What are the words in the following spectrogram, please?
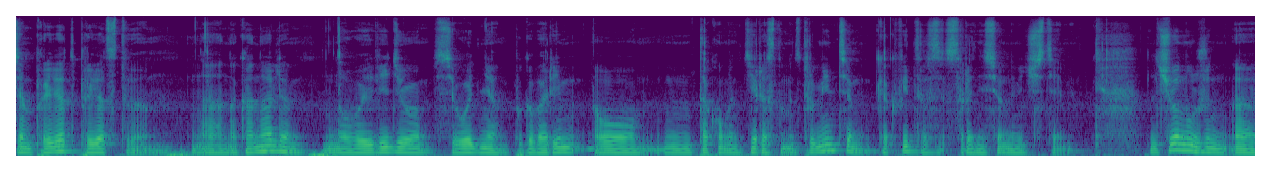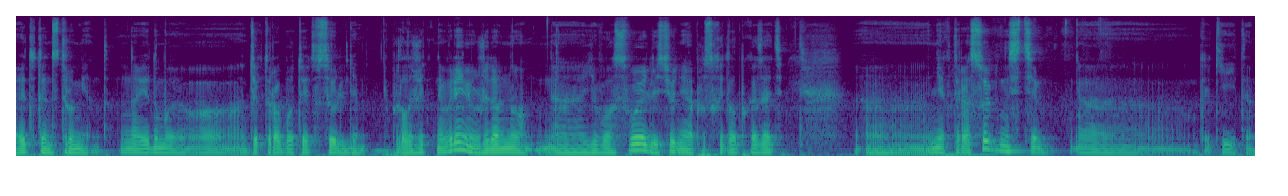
Всем привет, приветствую на, на канале, новое видео. Сегодня поговорим о таком интересном инструменте, как фильтр с разнесенными частями. Для чего нужен э, этот инструмент? Ну, я думаю, э, те, кто работает в Solid продолжительное время, уже давно э, его освоили. Сегодня я просто хотел показать некоторые особенности какие-то.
